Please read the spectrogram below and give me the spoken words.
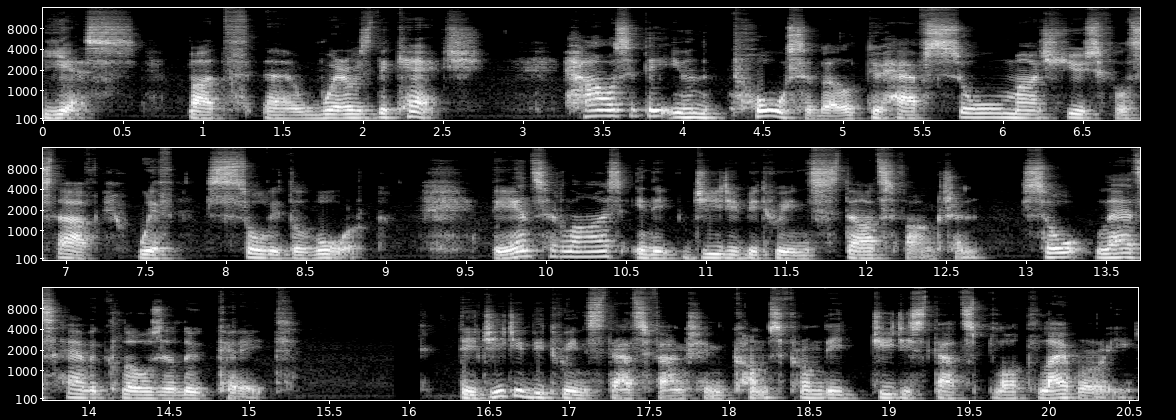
Yes, but uh, where is the catch? How is it even possible to have so much useful stuff with so little work? The answer lies in the ggBetween stats function, so let's have a closer look at it. The ggBetween stats function comes from the ggstatsplot library.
